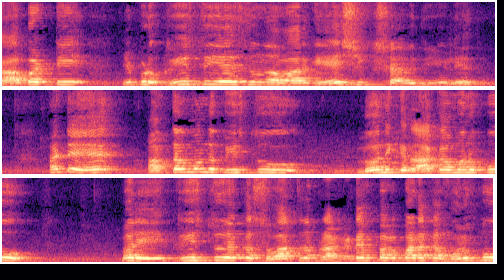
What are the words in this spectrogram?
కాబట్టి ఇప్పుడు క్రీస్తు చేస్తున్న వారికి ఏ శిక్షా విధియు లేదు. అంటే అంతకుముందు క్రీస్తు లోనికి రాక మునుపు మరి క్రీస్తు యొక్క స్వార్థను ప్రకటింపబడక మునుపు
